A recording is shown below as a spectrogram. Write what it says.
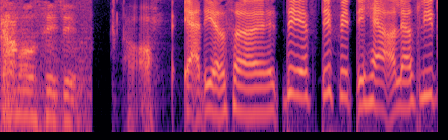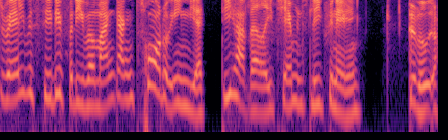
Come on, City! Oh, Ja, det er altså øh, det er, det er fedt det her, og lad os lige dvæle ved City, fordi hvor mange gange tror du egentlig, at de har været i Champions League-finalen? det ved jeg.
